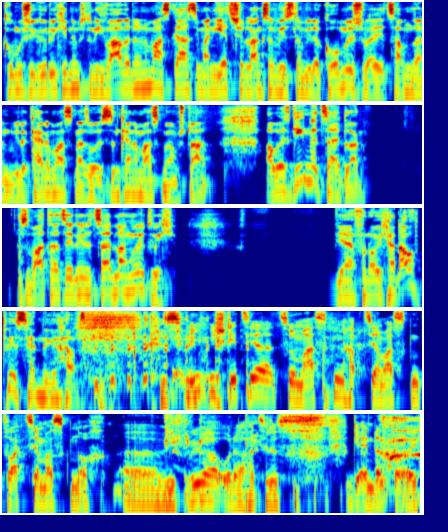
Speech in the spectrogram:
Komische Gerüche nimmst du nicht wahr, wenn du eine Maske hast. Ich meine, jetzt schon langsam wird es dann wieder komisch, weil jetzt haben dann wieder keine Masken. Also es sind keine Masken mehr am Start. Aber es ging eine Zeit lang. Es war tatsächlich eine Zeit lang möglich. Wer von euch hat auch Pisshände gehabt? Wie, wie steht's hier zu Masken? Habt ihr Masken? Tragt ihr Masken noch äh, wie früher oder hat sich das geändert bei euch?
